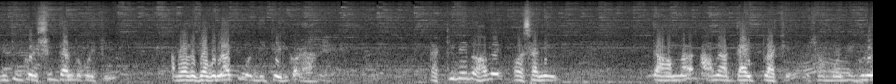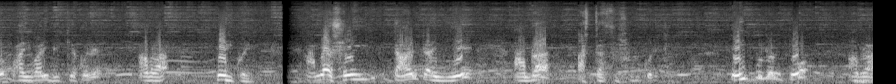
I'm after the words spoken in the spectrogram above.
মিটিং করে সিদ্ধান্ত করেছি, আমরা জগন্নাথ মন্দির তৈরি করা হবে। তা কীভাবে হবে, পয়সা নেই। তা আমরা, আমার দায়িত্ব আছে, এসব মন্দিরগুলো বাড়ি বাড়ি বিক্রি করে আমরা তৈরি করি। আমরা সেই দানটা নিয়ে আমরা আস্তে আস্তে শুরু করেছি এই পর্যন্ত আমরা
